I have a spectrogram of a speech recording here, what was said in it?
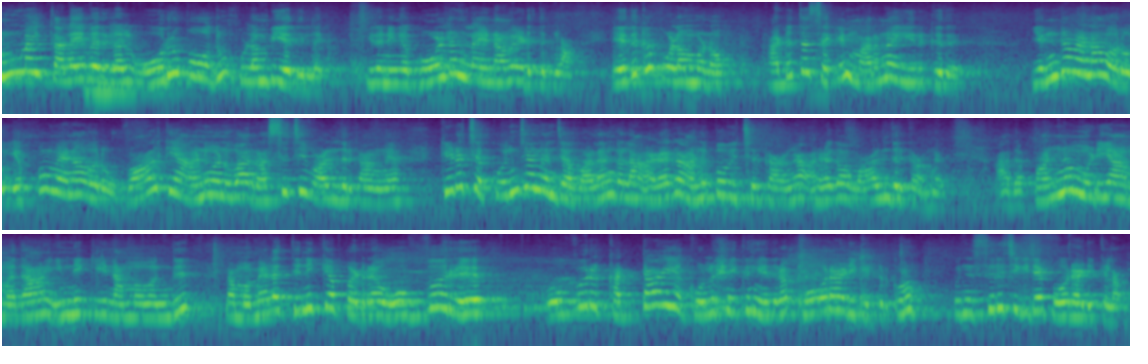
உண்மை தலைவர்கள் ஒருபோதும் புலம்பியதில்லை. இதை நீங்கள் கோல்டன் லைனாகவே எடுத்துக்கலாம். எதுக்கு புலம்பணும்? அடுத்த செகண்ட் மரணம் இருக்குது. எங்கே வேணால் வரும் எப்போ வேணால் வரும். வாழ்க்கையை அணு அணுவாக ரசித்து வாழ்ந்திருக்காங்க. கிடைச்ச கொஞ்ச நஞ்ச வளங்களை அழகாக அனுபவிச்சிருக்காங்க அழகாக வாழ்ந்திருக்காங்க. அதை பண்ண முடியாமல் தான் இன்றைக்கி நம்ம வந்து நம்ம மேலே திணிக்கப்படுற ஒவ்வொரு ஒவ்வொரு கட்டாய கொள்கைக்கும் எதிராக போராடிக்கிட்டு இருக்கோம். கொஞ்சம் சிரிச்சுக்கிட்டே போராடிக்கலாம்.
